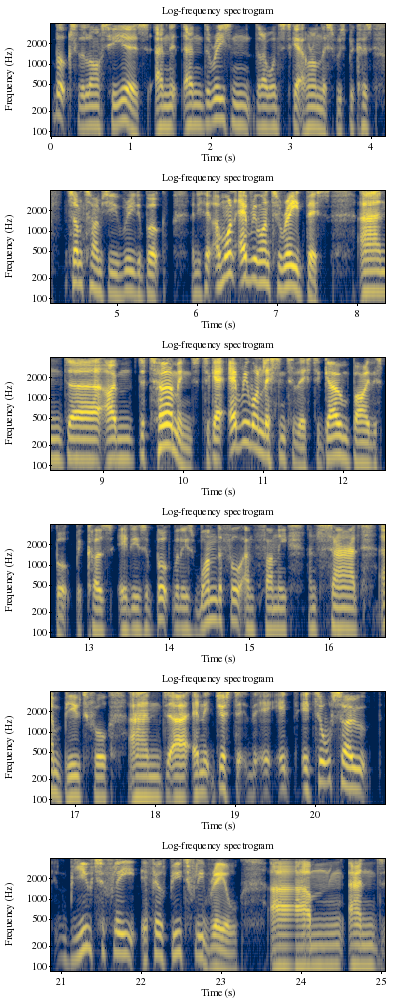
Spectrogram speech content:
books of the last few years. And and the reason that I wanted to get her on this was because sometimes you read a book and you think, I want everyone to read this, and uh, I'm determined to get everyone listening to this to go and buy this book because it is a book that is wonderful and funny and sad and beautiful, and uh, and it just it, it it's also beautifully it feels beautifully real. Um, and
